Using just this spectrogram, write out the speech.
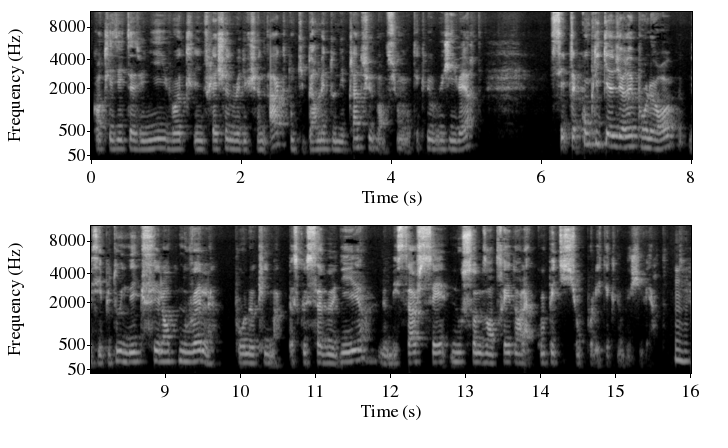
quand les États-Unis votent l'Inflation Reduction Act, donc qui permet de donner plein de subventions aux technologies vertes, c'est peut-être compliqué à gérer pour l'Europe, mais c'est plutôt une excellente nouvelle pour le climat. Parce que ça veut dire, le message, c'est nous sommes entrés dans la compétition pour les technologies vertes. Mhm.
